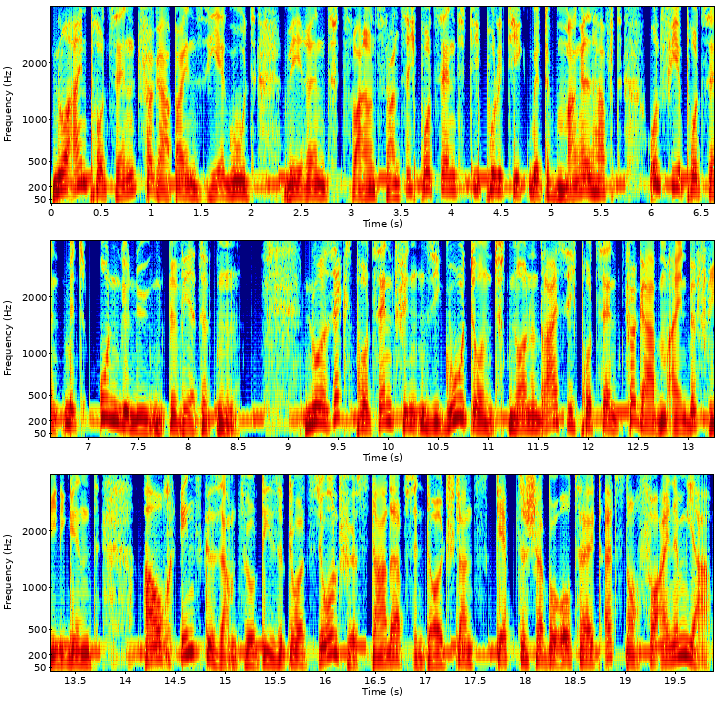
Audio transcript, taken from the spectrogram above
Nur ein Prozent vergab ein sehr gut, während 22 Prozent die Politik mit mangelhaft und vier Prozent mit ungenügend bewerteten. Nur 6% finden sie gut und 39% vergaben ein befriedigend. Auch insgesamt wird die Situation für Startups in Deutschland skeptischer beurteilt als noch vor einem Jahr.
